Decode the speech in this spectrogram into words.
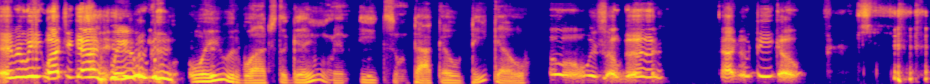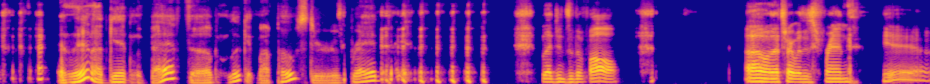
every week watch you guys. We- good. We would watch the game and eat some taco tico. Oh, it's so good. Taco Tico. And then I'd get in the bathtub and look at my poster of Brad Pitt. Legends of the Fall. Oh, that's right, with his friend. Yeah,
